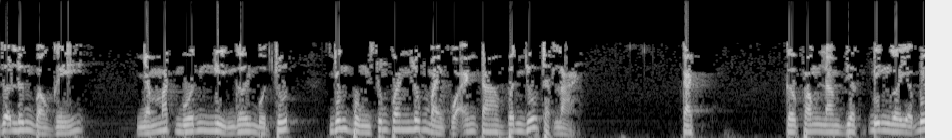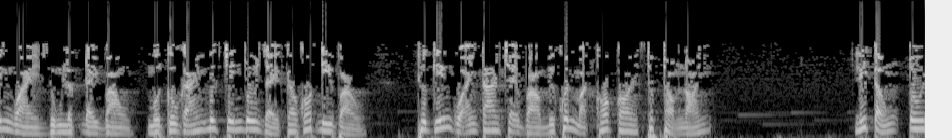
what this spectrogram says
Dựa lưng vào ghế Nhắm mắt muốn nghỉ ngơi một chút Nhưng vùng xung quanh lông mày của anh ta vẫn nhíu chặt lại. Cửa phòng làm việc, bị người ở bên ngoài dùng lực đẩy vào, Một cô gái bước trên đôi giày cao gót đi vào. Thư ký của anh ta chạy vào với khuôn mặt khó coi, thấp thỏm nói, Lý Tổng, tôi...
